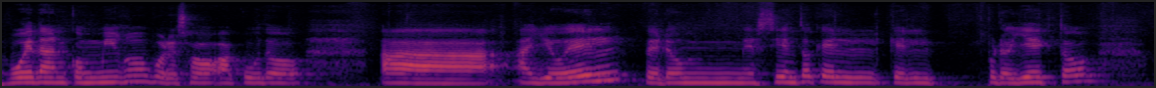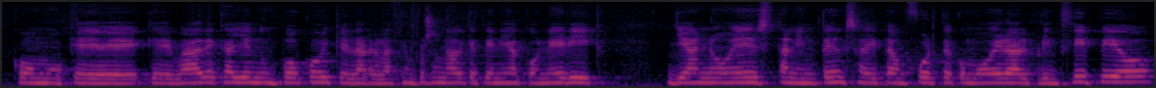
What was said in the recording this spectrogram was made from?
puedan conmigo, por eso acudo a, Joel, pero me siento que el, proyecto como que va decayendo un poco y que la relación personal que tenía con Eric ya no es tan intensa y tan fuerte como era al principio.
